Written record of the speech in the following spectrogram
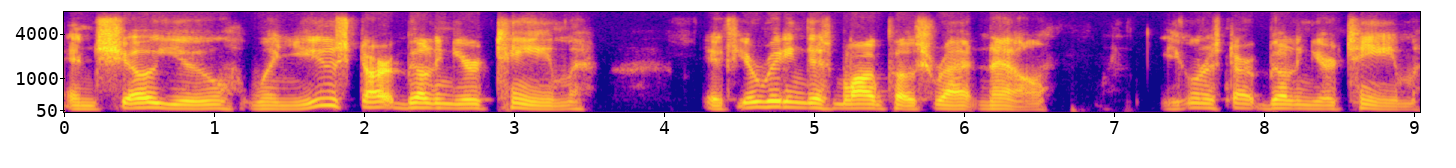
and show you when you start building your team, if you're reading this blog post right now, you're going to start building your team.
